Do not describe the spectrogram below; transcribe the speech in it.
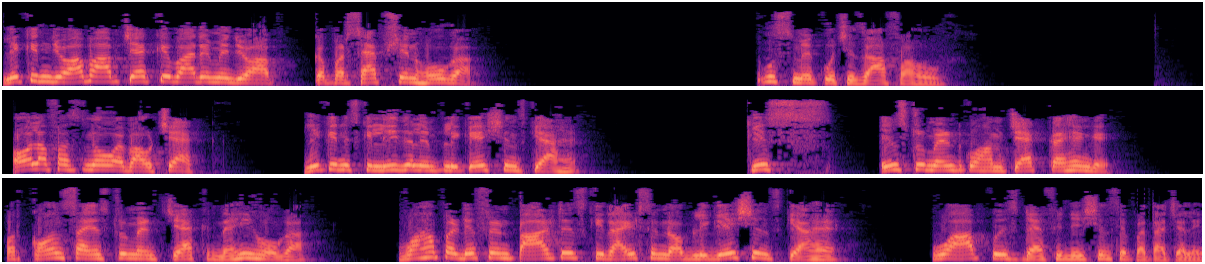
لیکن جو اب آپ چیک کے بارے میں جو آپ کا پرسپشن ہوگا، اس میں کچھ اضافہ ہوگا۔ All of us know about cheque لیکن اس کی لیگل امپلیکیشن کیا ہے کس انسٹرومینٹ کو ہم چیک کہیں گے اور کون سا انسٹرومینٹ چیک نہیں ہوگا وہاں پر ڈفرینٹ پارٹیز کی رائٹس اینڈ آبلیگیشن کیا ہے وہ آپ کو اس ڈیفینیشن سے پتا چلے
